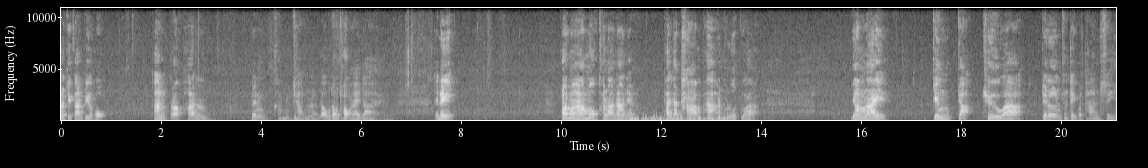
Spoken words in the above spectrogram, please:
รัชกาลที่หกท่านประพันธ์ เป็นคำฉัน เราก็ต้องท่องให้ได้ ทีนี้ พระมหาโมคคลลานะเนี่ย ท่านก็ถามพระอนุรุตว่า อย่างไรจึงจะชื่อว่าเจริญสติปัฏฐานสี่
